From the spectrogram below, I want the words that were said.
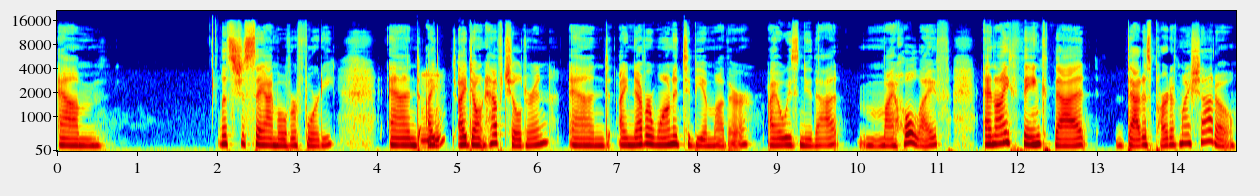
am, let's just say I'm over 40 and mm-hmm. I, I don't have children and I never wanted to be a mother. I always knew that my whole life. And I think that that is part of my shadow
